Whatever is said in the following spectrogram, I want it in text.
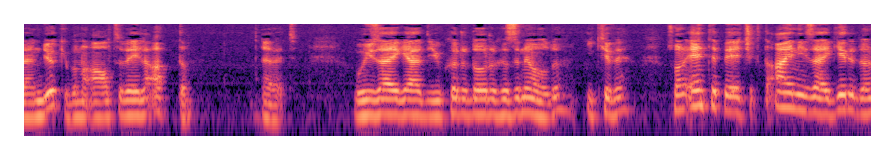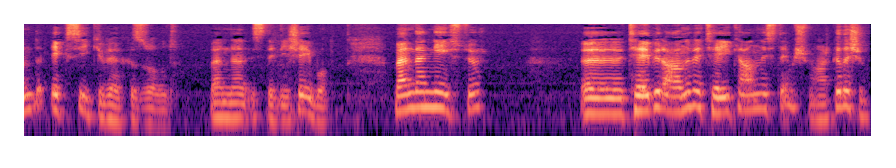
Ben diyor ki bunu 6 v ile attım. Evet. Bu hizaya geldi yukarı doğru hızı ne oldu? 2 v. Sonra en tepeye çıktı aynı hizaya geri döndü. Eksi 2 v hızı oldu. Benden istediği şey bu. Benden ne istiyor? Ee, T1 anı ve T2 anını istemiş mi? Arkadaşım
